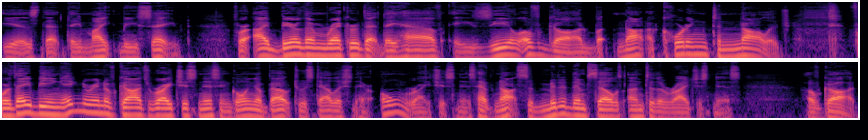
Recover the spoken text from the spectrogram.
is that they might be saved. For I bear them record that they have a zeal of God, but not according to knowledge. For they, being ignorant of God's righteousness and going about to establish their own righteousness, have not submitted themselves unto the righteousness of God.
